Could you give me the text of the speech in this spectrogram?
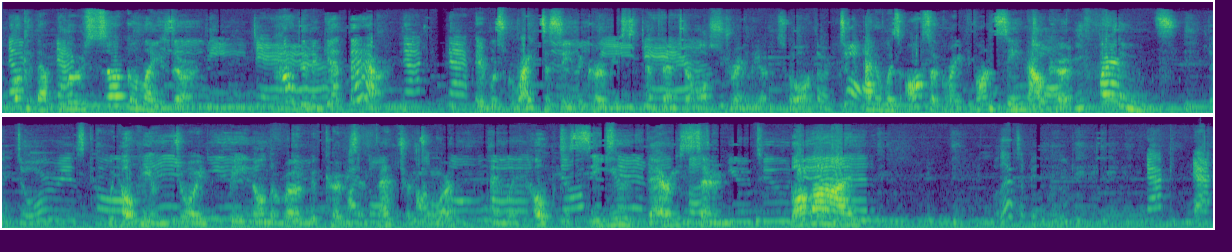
Look at that blue circle laser! How did it get there? It was great to see the Kirby's Adventure Australia tour, and it was also great fun seeing our Kirby friends! We hope you enjoyed being on the road with Kirby's Adventure Tour, and we hope to see you very soon. Bye-bye! Well, that's a bit rude. Knack, knack.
